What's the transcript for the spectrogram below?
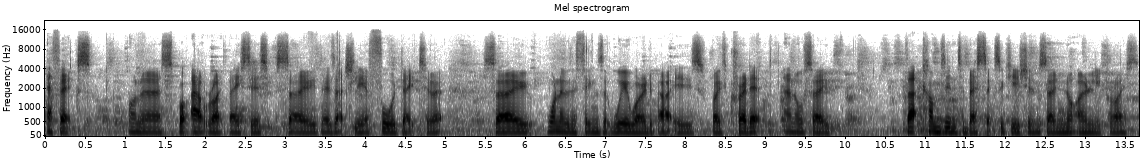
FX on a spot outright basis, so there's actually a forward date to it. So one of the things that we're worried about is both credit and also that comes into best execution, so not only price.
